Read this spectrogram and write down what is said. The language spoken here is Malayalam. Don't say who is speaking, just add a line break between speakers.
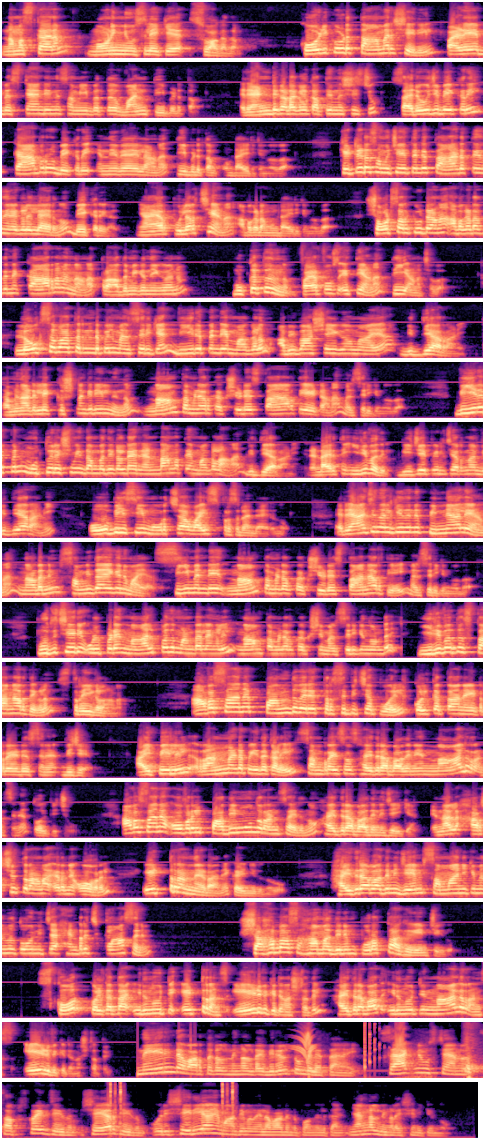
നമസ്കാരം. മോർണിംഗ് ന്യൂസിലേക്ക് സ്വാഗതം. കോഴിക്കോട് താമരശ്ശേരിയിൽ പഴയ ബസ് സ്റ്റാൻഡിന് സമീപത്ത് വൻ തീപിടുത്തം. രണ്ട് കടകൾ കത്തി നശിച്ചു. സരോജ് ബേക്കറി കാബ്രോ ബേക്കറി എന്നിവയിലാണ് തീപിടുത്തം ഉണ്ടായിരിക്കുന്നത്. കെട്ടിട സമുച്ചയത്തിന്റെ താഴത്തെ നിലകളിലായിരുന്നു ബേക്കറികൾ. ഞായർ പുലർച്ചെയാണ് അപകടം ഉണ്ടായിരിക്കുന്നത് ഷോർട്ട് സർക്യൂട്ടാണ് അപകടത്തിന് കാരണമെന്നാണ് പ്രാഥമിക നിഗമനം. മുക്കത്ത് നിന്നും ഫയർഫോഴ്സ് എത്തിയാണ് തീ അണച്ചത്. ലോക്സഭാ തെരഞ്ഞെടുപ്പിൽ മത്സരിക്കാൻ വീരപ്പന്റെ മകളും അഭിഭാഷകയുമായ വിദ്യാറാണി. തമിഴ്നാട്ടിലെ കൃഷ്ണഗിരിയിൽ നിന്നും നാം തമിഴർ കക്ഷിയുടെ സ്ഥാനാർത്ഥിയായിട്ടാണ് മത്സരിക്കുന്നത്. വീരപ്പൻ മുത്തുലക്ഷ്മി ദമ്പതികളുടെ രണ്ടാമത്തെ മകളാണ് വിദ്യാറാണി. രണ്ടായിരത്തി ഇരുപതിൽ ബി ജെ പിയിൽ ചേർന്ന Vidyarani O B C Morcha vice president ആയിരുന്നു രാജി നൽകിയതിന് പിന്നാലെയാണ് നടനും സംവിധായകനുമായ സീമന്റെ നാം തമിഴർ കക്ഷിയുടെ സ്ഥാനാർത്ഥിയായി മത്സരിക്കുന്നത്. പുതുച്ചേരി ഉൾപ്പെടെ നാൽപ്പത് മണ്ഡലങ്ങളിൽ നാം തമിഴർ കക്ഷി മത്സരിക്കുന്നുണ്ട്. ഇരുപത് സ്ഥാനാർത്ഥികളും സ്ത്രീകളാണ്. അവസാന പന്ത് വരെ ത്രസിപ്പിച്ച പോരിൽ കൊൽക്കത്ത നൈറ്റ് റൈഡേഴ്സിന് വിജയം. ഐ പി എല്ലിൽ റൺമഴ പെയ്ത കളിയിൽ സൺറൈസേഴ്സ് ഹൈദരാബാദിനെ നാല് റൺസിന് തോൽപ്പിച്ചു. അവസാന ഓവറിൽ പതിമൂന്ന് റൺസ് ആയിരുന്നു ഹൈദരാബാദിന് ജയിക്കാൻ. എന്നാൽ ഹർഷിത് റാണ എറിഞ്ഞ ഓവറിൽ എട്ട് റൺ നേടാനേ കഴിഞ്ഞിരുന്നുള്ളൂ. ഹൈദരാബാദിന് ജയം സമ്മാനിക്കുമെന്ന് തോന്നിച്ച ഹെൻറിച്ച് ക്ലാസനും ഷഹബാസ് അഹമ്മദിനും പുറത്താക്കുകയും ചെയ്തു. സ്കോർ കൊൽക്കത്ത ഇരുന്നൂറ്റി എട്ട് റൺസ് ഏഴ് വിക്കറ്റ് നഷ്ടത്തിൽ. ഹൈദരാബാദ് ഇരുന്നൂറ്റി നാല് റൺസ് ഏഴ് വിക്കറ്റ് നഷ്ടത്തിൽ. നേരിന്റെ വാർത്തകൾ നിങ്ങളുടെ വിരൽ തുമ്പിൽ എത്താനായി. സാക് ന്യൂസ് ചാനൽ സബ്സ്ക്രൈബ് ചെയ്തും ഷെയർ ചെയ്തും ഒരു ശരിയായ മാധ്യമ നിലപാടിന് പോകാൻ ഞങ്ങൾ നിങ്ങളെ ക്ഷണിക്കുന്നു.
